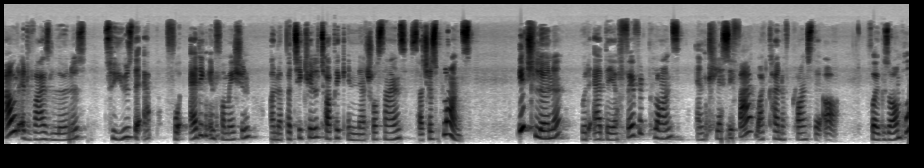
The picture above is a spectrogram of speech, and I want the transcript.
I would advise learners to use the app for adding information on a particular topic in natural science, such as plants. Each learner would add their favorite plants and classify what kind of plants they are. For example,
